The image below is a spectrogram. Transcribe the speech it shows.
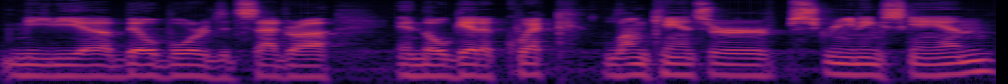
media, billboards, etc. And they'll get a quick lung cancer screening scan.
